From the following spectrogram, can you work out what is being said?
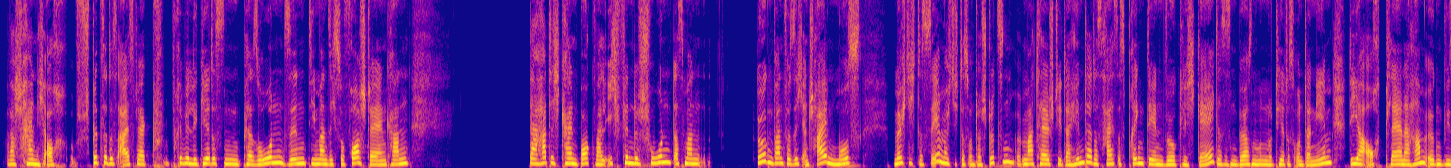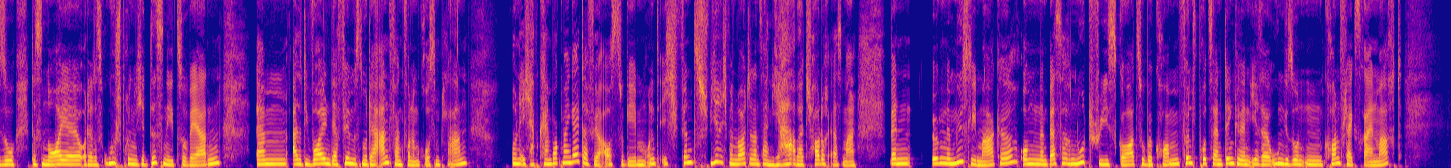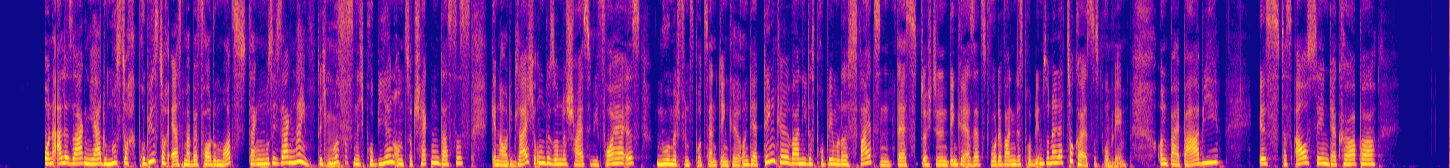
wahrscheinlich auch Spitze des Eisbergs, privilegiertesten Personen sind, die man sich so vorstellen kann da hatte ich keinen Bock, weil ich finde schon, dass man irgendwann für sich entscheiden muss, Möchte ich das sehen? Möchte ich das unterstützen? Mattel steht dahinter. Das heißt, es bringt denen wirklich Geld. Das ist ein börsennotiertes Unternehmen, die ja auch Pläne haben, irgendwie so das neue oder das ursprüngliche Disney zu werden. Ähm, also die wollen, der Film ist nur der Anfang von einem großen Plan. Und ich habe keinen Bock, mein Geld dafür auszugeben. Und ich finde es schwierig, wenn Leute dann sagen, ja, aber jetzt schau doch erstmal, wenn irgendeine Müsli-Marke, um einen besseren Nutri-Score zu bekommen, 5% Dinkel in ihre ungesunden Cornflakes reinmacht, und alle sagen, ja, du musst doch, probier's doch erstmal, bevor du motzt, dann muss ich sagen, nein, ich mhm. muss es nicht probieren, um zu checken, dass es genau die gleiche ungesunde Scheiße wie vorher ist, nur mit 5% Dinkel. Und der Dinkel war nie das Problem oder das Weizen, das durch den Dinkel ersetzt wurde, war nie das Problem, sondern der Zucker ist das Problem. Mhm. Und bei Barbie ist das Aussehen, der Körper,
